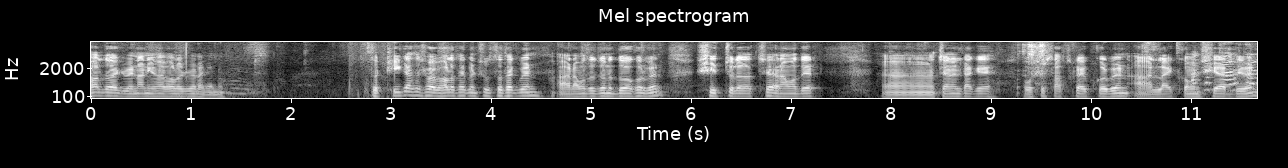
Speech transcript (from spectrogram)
ভালো তো আসবে নানি হয় ভালো আসবে না কেন? তো ঠিক আছে, সবাই ভালো থাকবেন, সুস্থ থাকবেন, আর আমাদের জন্য দোয়া করবেন। শীত চলে যাচ্ছে, আর আমাদের চ্যানেলটাকে অবশ্যই সাবস্ক্রাইব করবেন, আর লাইক কমেন্ট শেয়ার দিবেন।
